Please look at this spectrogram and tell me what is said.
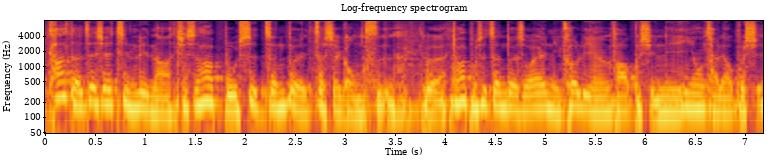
他的这些禁令啊，其实它不是针对这些公司，对不对？就它不是针对说，哎，你科林研发不行，你应用材料不行，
